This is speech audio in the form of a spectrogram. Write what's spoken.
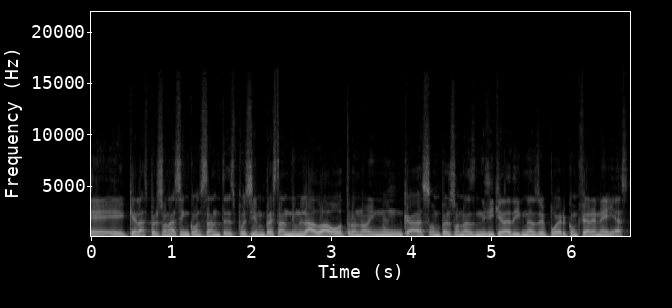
eh, eh, que las personas inconstantes pues siempre están de un lado a otro, ¿no? Y nunca son personas ni siquiera dignas de poder confiar en ellas.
